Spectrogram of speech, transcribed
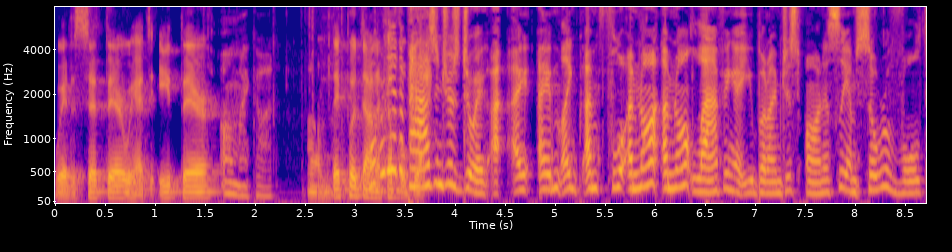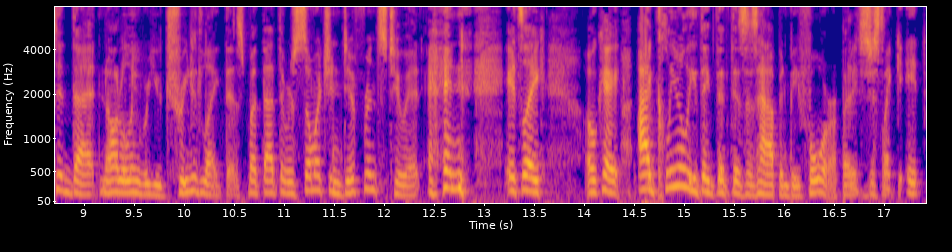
We had to sit there. We had to eat there. Oh my god. Um, they put down. What were the other passengers doing? I, I, am like, I'm, flo- I'm not, I'm not laughing at you, but I'm just honestly, I'm so revolted that not only were you treated like this, but that there was so much indifference to it. And it's like, okay, I clearly think that this has happened before, but it's just like it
